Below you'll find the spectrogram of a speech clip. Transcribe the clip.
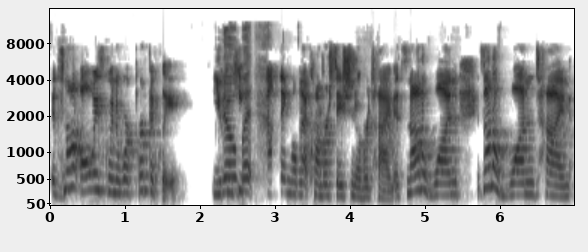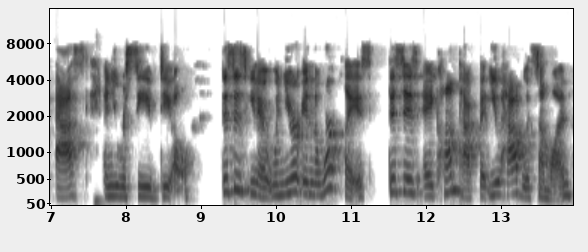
It's not always going to work perfectly. You no, can keep but building on that conversation over time. It's not a one, it's not a one time ask and you receive deal. This is, you know, when you're in the workplace, this is a compact that you have with someone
